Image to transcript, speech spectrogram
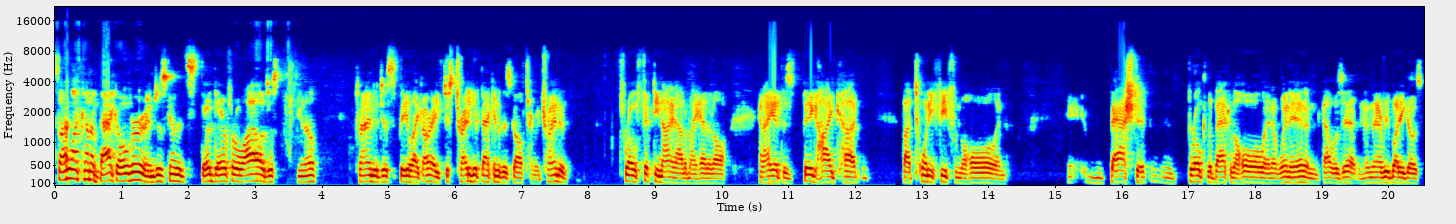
so I walked kind of back over and just kind of stood there for a while, just, you know, trying to just be like, all right, just try to get back into this golf tournament, trying to throw 59 out of my head at all. And I had this big high cut about 20 feet from the hole. And, bashed it, and broke the back of the hole, and it went in, and that was it. And then everybody goes,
